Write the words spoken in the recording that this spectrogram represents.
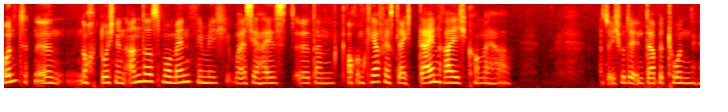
Und äh, noch durch ein anderes Moment, nämlich, weil es ja heißt, äh, dann auch im Kehrvers gleich, dein Reich komme, Herr. Also ich würde in, da betonen,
